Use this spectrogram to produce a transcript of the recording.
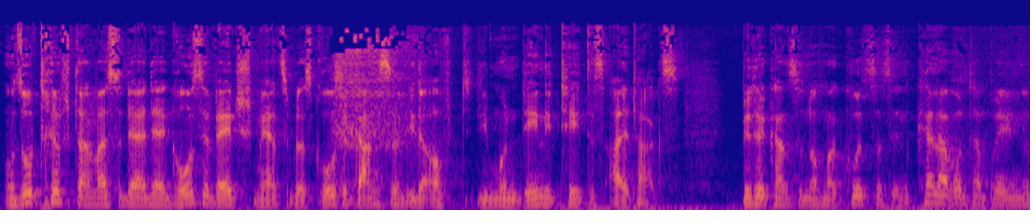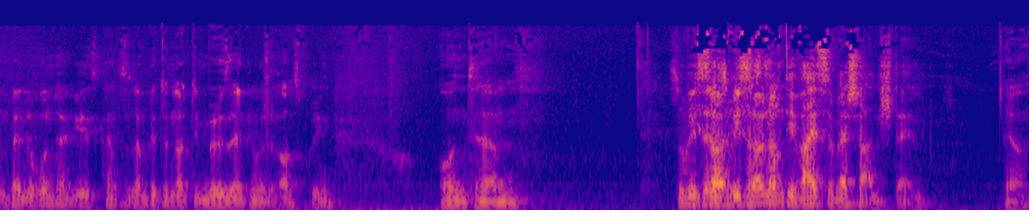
Und so trifft dann, weißt du, der, der große Weltschmerz über das große Ganze wieder auf die Mundanität des Alltags. Bitte kannst du noch mal kurz das in den Keller runterbringen und wenn du runtergehst, kannst du dann bitte noch die Müllsäcke mit rausbringen. Und ähm, so wie Ich das- soll, wie ich das soll noch die weiße Wäsche anstellen. ja.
